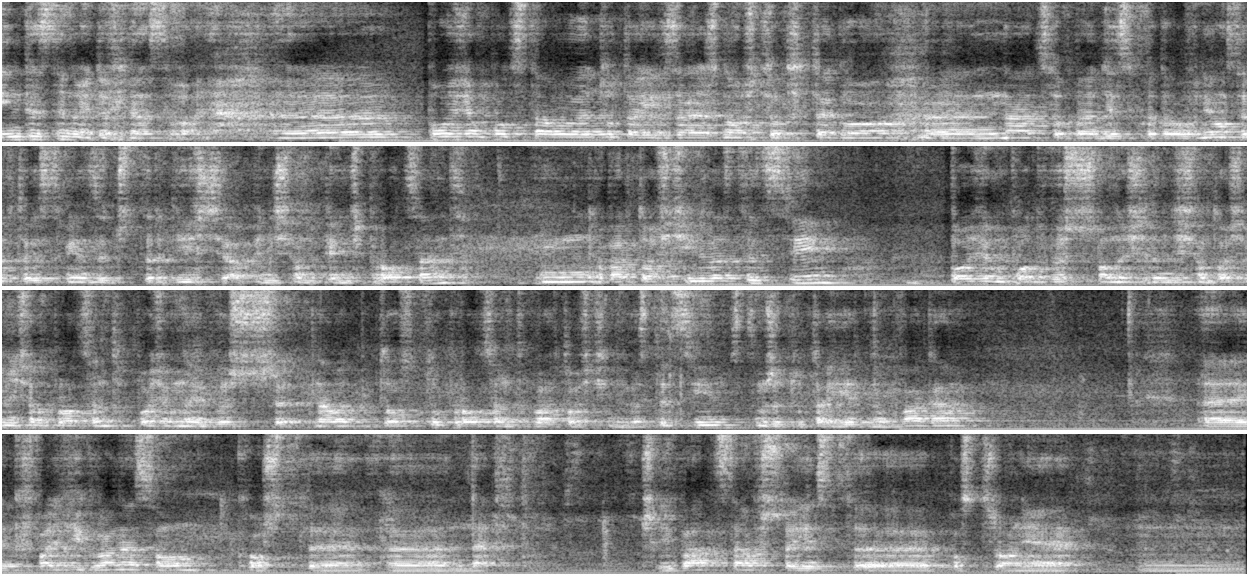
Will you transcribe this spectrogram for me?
Intensywność dofinansowania. E, Poziom podstawowy tutaj w zależności od tego, e, na co będzie składał wniosek, to jest między 40 a 55% mm, wartości inwestycji. Poziom podwyższony 70-80%, poziom najwyższy nawet do 100% wartości inwestycji. Z tym, że tutaj jedna uwaga. E, Kwalifikowane są koszty netto, czyli VAT zawsze jest po stronie mm,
